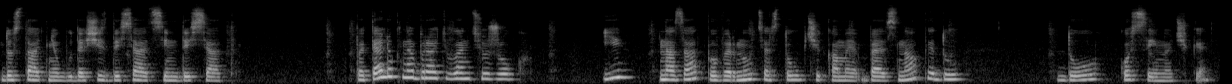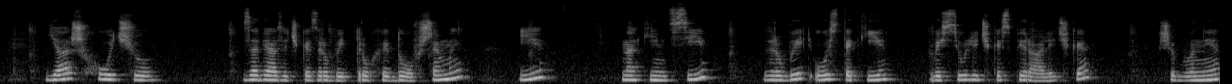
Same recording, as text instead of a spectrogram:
достатньо буде 60-70 петельок набрати в ланцюжок і назад повернуться стовпчиками без накиду до косиночки. Я ж хочу зав'язочки зробити трохи довшими і на кінці зробити ось такі висюлічки, спіралічки, щоб вони,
